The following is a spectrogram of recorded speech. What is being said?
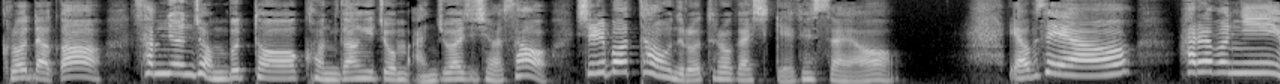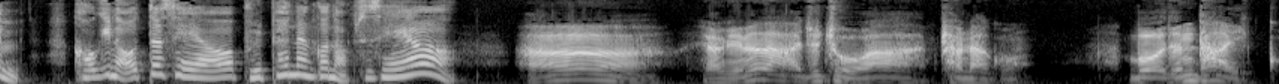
그러다가 3년 전부터 건강이 좀 안 좋아지셔서 실버타운으로 들어가시게 됐어요. 여보세요? 할아버님, 거긴 어떠세요? 불편한 건 없으세요? 아, 여기는 아주 좋아. 편하고. 뭐든 다 있고.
